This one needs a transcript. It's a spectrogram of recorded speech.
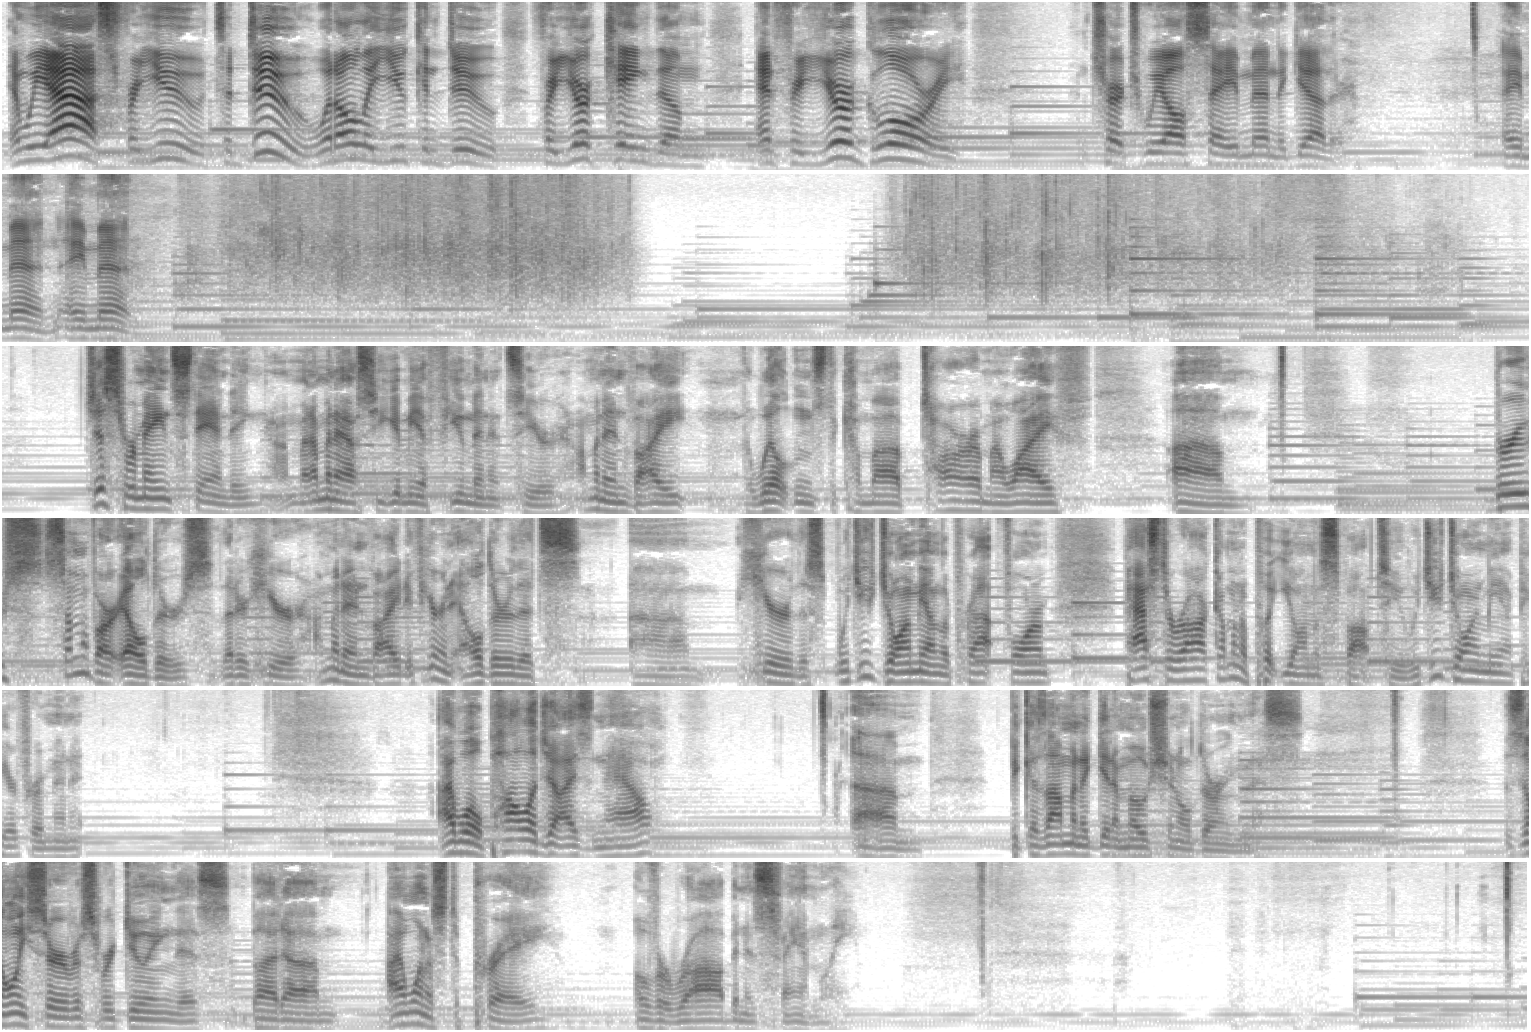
And we ask for you to do what only you can do for your kingdom and for your glory. And church, we all say amen together. Amen. Amen. just remain standing. I'm, I'm going to ask you to give me a few minutes here. I'm going to invite the Wiltons to come up, Tara, my wife, um, Bruce, some of our elders that are here. I'm going to invite, if you're an elder that's um, here, this, would you join me on the platform? Pastor Rock, I'm going to put you on the spot too. Would you join me up here for a minute? I will apologize now um, because I'm going to get emotional during this. This is the only service we're doing this, but um, I want us to pray over Rob and his family.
